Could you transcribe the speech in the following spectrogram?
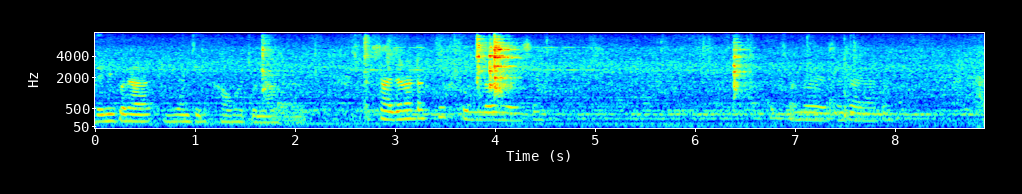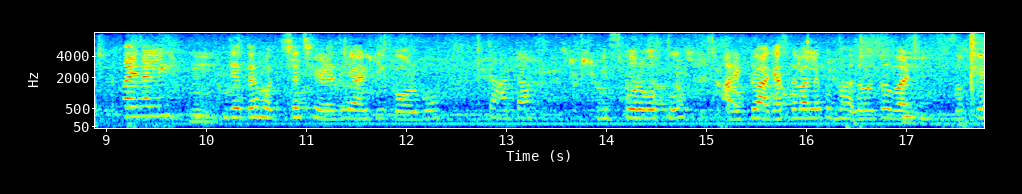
দেরি করে জানছি চলে আসতাম সাজানোটা খুব সুন্দর হয়েছে। হয়েছে ফাইনালি যেতে হচ্ছে ছেড়ে দিয়ে আর কি করব। টাটা। মিস করব খুব। আর একটু আগে আসতে পারলে খুব ভালো হতো বাট ওকে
